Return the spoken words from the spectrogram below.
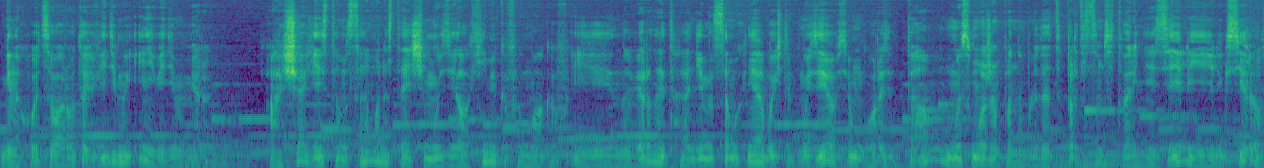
где находятся ворота в видимый и невидимый миры. А еще есть там самый настоящий музей алхимиков и магов, и, наверное, это один из самых необычных музеев во всем городе. Там мы сможем понаблюдать за процессом сотворения зелий и эликсиров,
